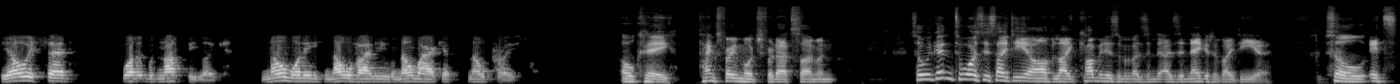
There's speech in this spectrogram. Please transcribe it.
They always said what it would not be like. No money, no value, no market, no price. Okay. Thanks very much for that, Simon. So we're getting towards this idea of like communism as, an, as a negative idea. So it's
